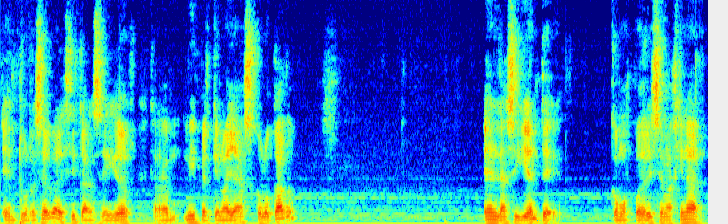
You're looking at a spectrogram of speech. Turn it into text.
en tu reserva, es decir, cada seguidor, cada MIPER que no hayas colocado. En la siguiente, como os podréis imaginar,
